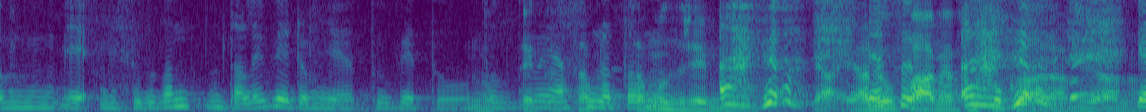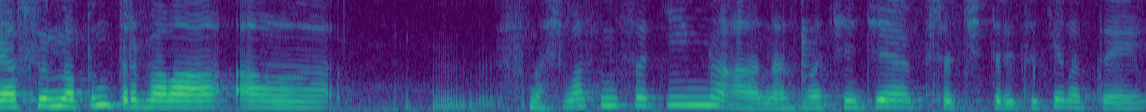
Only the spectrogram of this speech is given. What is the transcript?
Um, je, my jsme to tam dali vědomě, tu větu. No, to, jako já sam, jsem na tom, samozřejmě. Já, já, já doufám, jsem, já předpokládám, že ano. Já jsem na tom trvala a snažila jsem se tím naznačit, že před 40 lety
